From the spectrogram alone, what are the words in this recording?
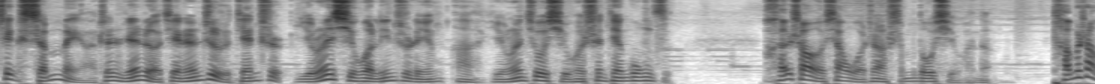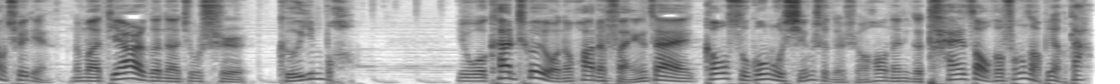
这个审美啊，真是仁者见仁，智者见智。有人喜欢林志玲啊，有人就喜欢深田恭子，很少有像我这样什么都喜欢的，谈不上缺点。那么第二个呢，就是隔音不好。我看车友的话呢，反映在高速公路行驶的时候呢，那个胎噪和风噪比较大，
